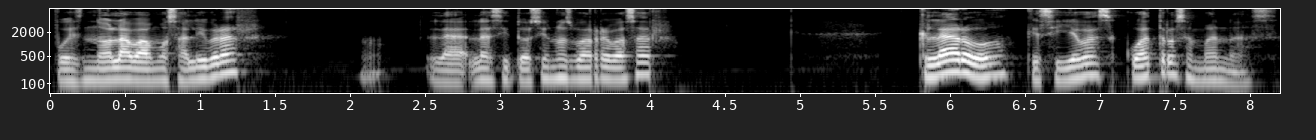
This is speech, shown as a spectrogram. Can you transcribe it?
pues no la vamos a librar. La, la situación nos va a rebasar. Claro que si llevas cuatro semanas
